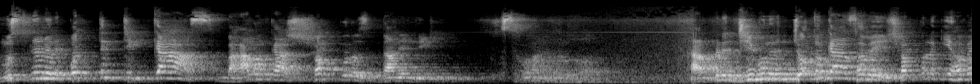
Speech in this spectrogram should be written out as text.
মুসলিমের প্রত্যেকটি কাজ, ভালো কাজ সবগুলো দানের নাকি। আপনার জীবনের যত কাজ হবে, সবগুলো কি হবে?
